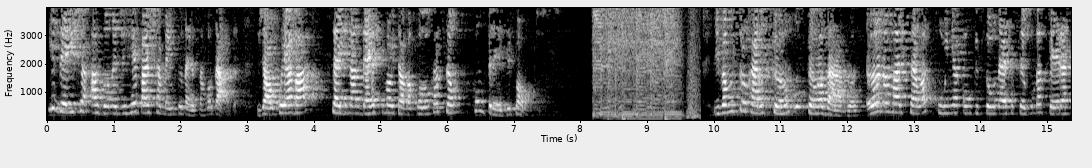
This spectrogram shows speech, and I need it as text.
e deixa a zona de rebaixamento nessa rodada. Já o Cuiabá segue na 18ª colocação, com 13 pontos. E vamos trocar os campos pelas águas. Ana Marcela Cunha conquistou nesta segunda-feira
